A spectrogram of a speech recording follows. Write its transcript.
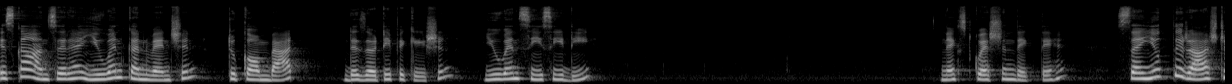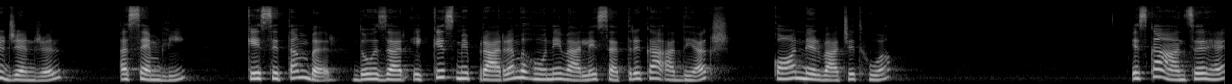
इसका आंसर है UN convention to combat desertification, UNCCD. Next question देखते हैं. संयुक्त राष्ट्र जनरल असेंबली के सितंबर 2021 में प्रारंभ होने वाले सत्र का अध्यक्ष कौन निर्वाचित हुआ? इसका आंसर है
